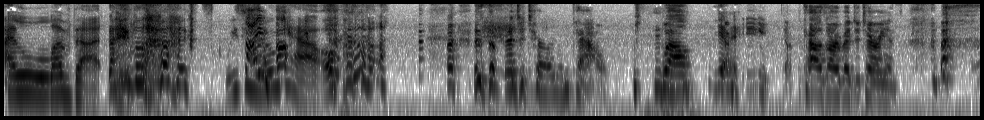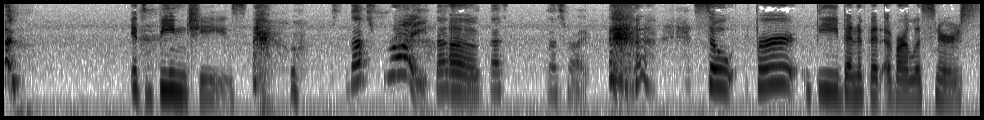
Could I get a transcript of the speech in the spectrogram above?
I love that. I love squeezing your own cow. It's the vegetarian cow. Well, Yeah. I mean, cows are vegetarians. It's bean cheese. That's right. That's Um, that's that's right. So, for the benefit of our listeners,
